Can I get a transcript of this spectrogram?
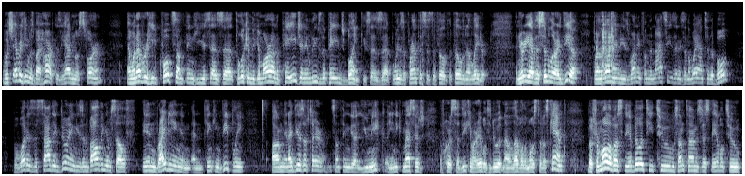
which everything was by heart because he had no sforim. And whenever he quotes something, he says uh, to look in the Gemara on a page, and he leaves the page blank. He says uh, leaves a parenthesis to fill, to fill it in later. And here you have the similar idea, where on the one hand he's running from the Nazis and he's on the way onto the boat, but what is the tzaddik doing? He's involving himself in writing and, and thinking deeply um, in ideas of Torah. Something uh, unique, a unique message. Of course, tzaddikim are able to do it a level that most of us can't. But from all of us, the ability to sometimes just be able to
